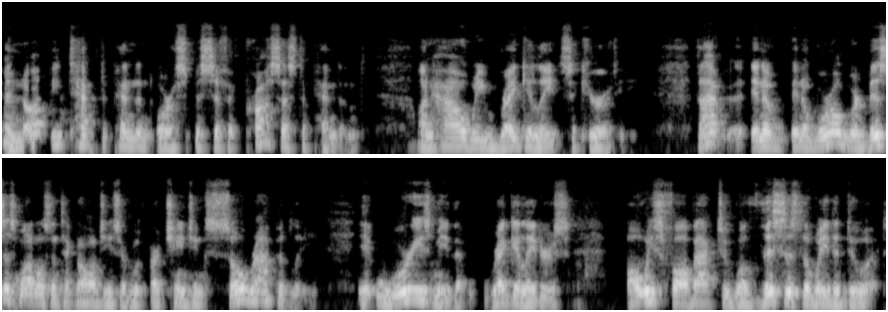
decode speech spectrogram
and mm-hmm. not be tech dependent or a specific process dependent on how we regulate security? That in a in a world where business models and technologies are, are changing so rapidly, it worries me that regulators always fall back to well this is the way to do it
